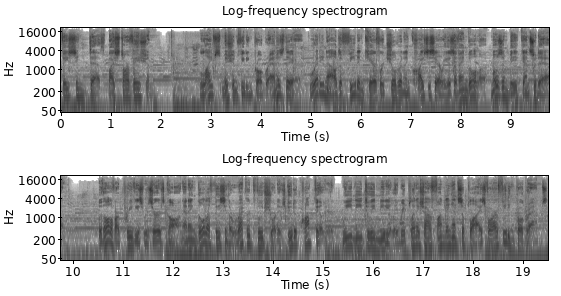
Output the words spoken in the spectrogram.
facing death by starvation. Life's Mission Feeding Program is there, ready now to feed and care for children in crisis areas of Angola, Mozambique, and Sudan. With all of our previous reserves gone and Angola facing a record food shortage due to crop failure, we need to immediately replenish our funding and supplies for our feeding programs.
